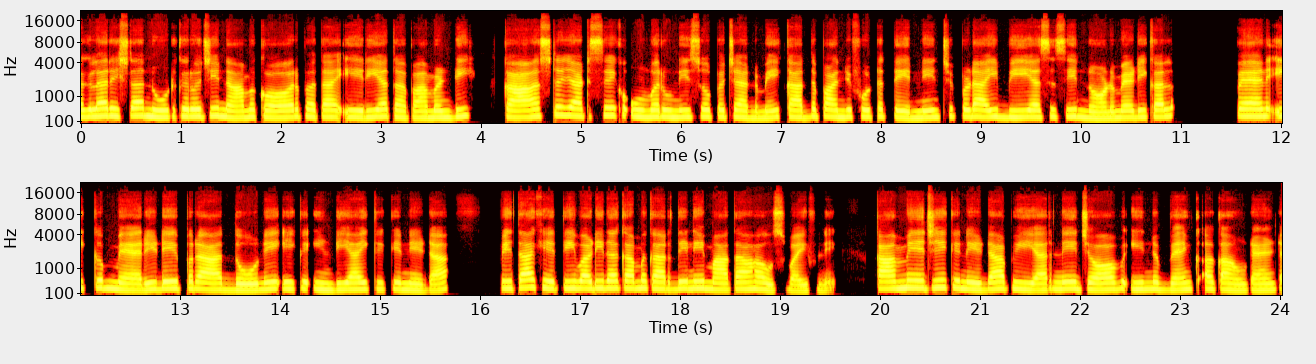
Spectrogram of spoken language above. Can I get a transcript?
ਅਗਲਾ ਰਿਸ਼ਤਾ ਨੋਟ ਕਰੋ ਜੀ, ਨਾਮ ਕੌਰ, ਪਤਾ ਏਰੀਆ, ਤਪਾ ਮੰਡੀ। ਕਾਸਟ, ਜੱਟ ਸਿੱਖ, ਉਮਰ 1995 ਕੱਦ 5 ਫੁੱਟ 3 ਇੰਚ, ਪੜ੍ਹਾਈ ਬੀਐਸਸੀ ਨਾਨ ਮੈਡੀਕਲ। ਭੈਣ, ਇੱਕ ਮੈਰਿਡ ਏ, ਭਰਾ ਦੋ ਨੇ ਇੱਕ ਇੰਡੀਆ, ਇੱਕ ਕੈਨੇਡਾ। ਪਿਤਾ ਖੇਤੀਬਾੜੀ ਦਾ ਕੰਮ ਕਰਦੇ ਨੇ, ਮਾਤਾ ਹਾਊਸਵਾਈਫ ਨੇ। ਕੰਮ ਏ ਜੀ ਕੈਨੇਡਾ ਪੀਆਰ ਨੇ, ਜੌਬ ਇਨ ਬੈਂਕ ਅਕਾਊਂਟੈਂਟ।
